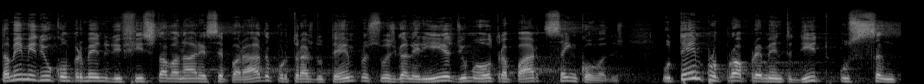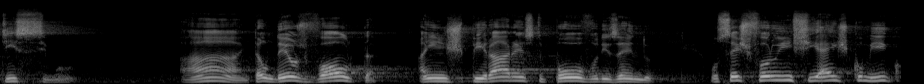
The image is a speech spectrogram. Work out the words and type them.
também mediu o comprimento do edifício, estava na área separada, por trás do templo, as suas galerias, de uma outra parte, sem côvados. O templo propriamente dito, o Santíssimo. Ah, então Deus volta a inspirar este povo, dizendo: Vocês foram infiéis comigo,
